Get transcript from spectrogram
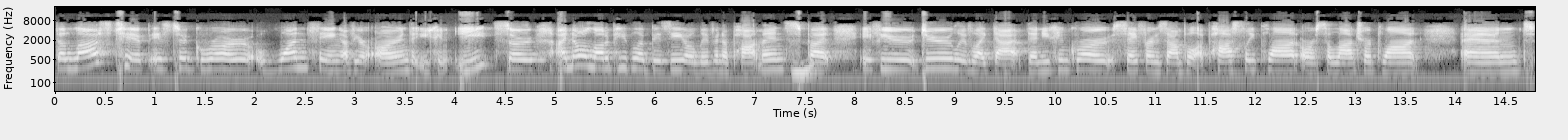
The last tip is to grow one thing of your own that you can eat. So I know a lot of people are busy or live in apartments, mm-hmm. but if you do live like that, then you can grow, say, for example, a parsley plant or a cilantro plant and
